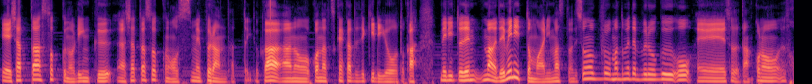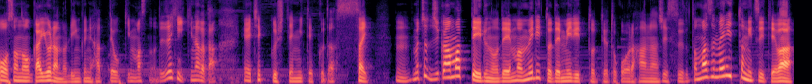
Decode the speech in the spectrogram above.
えー、シャッターストックのリンク、シャッターストックのおすすめプランだったりとか、あの、こんな使い方できるよとか、メリットで、まあデメリットもありますので、そのまとめたブログを、えー、そうだな、この放送の概要欄のリンクに貼っておきますので、ぜひ、きな方、えー、チェックしてみてください。うん。まあ、ちょっと時間余っているので、まあ、メリット、デメリットっていうところを話すると、まずメリットについては、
